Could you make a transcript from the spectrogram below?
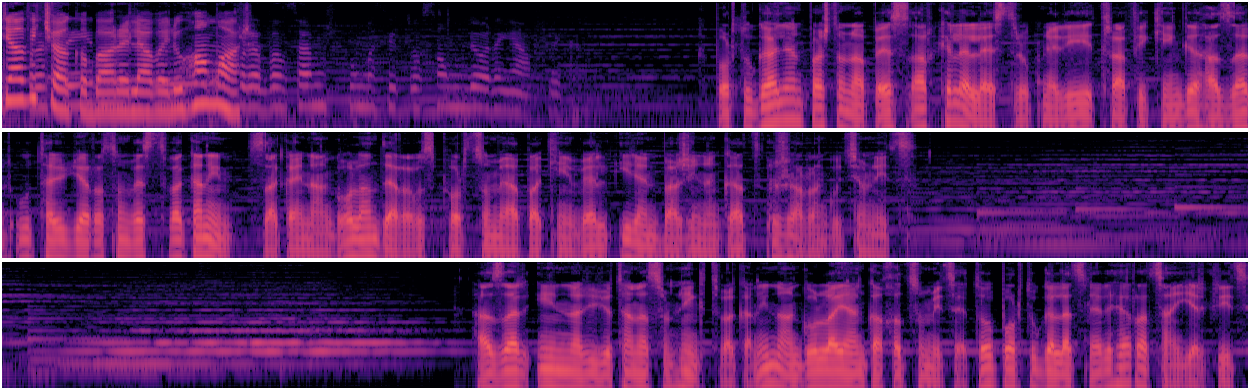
իրավիճակը բարելավելու համար։. Պորտուգալիան պաշտոնապես արգելել է ստրուկների թրաֆիքինգը 1836 թվականին, սակայն Անգոլան դեռևս փորձում է ապակինվել իրեն բաժին ընկած ժառանգությունից։ «1975 թվականին Անգոլայի անկախացումից հետո պորտուգալացիները հեռացան երկրից,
